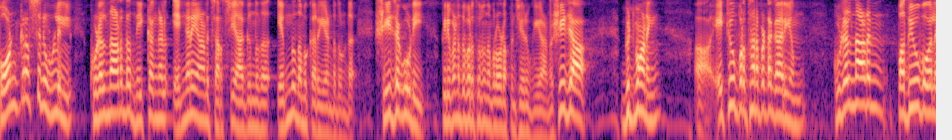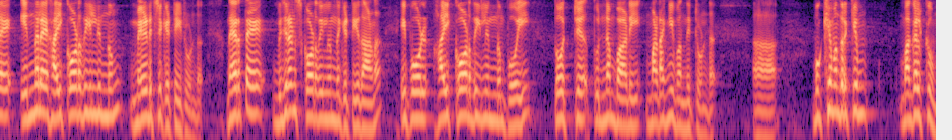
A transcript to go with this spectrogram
കോൺഗ്രസിനുള്ളിൽ കുഴൽനാടന്റെ നീക്കങ്ങൾ എങ്ങനെയാണ് ചർച്ചയാകുന്നത് എന്ന് നമുക്കറിയേണ്ടതുണ്ട്. ഷീജ കൂടി തിരുവനന്തപുരത്ത് നിന്ന് നമ്മളോടൊപ്പം ചേരുകയാണ്. ഷീജ ഗുഡ് മോർണിംഗ് ഏറ്റവും പ്രധാനപ്പെട്ട കാര്യം കുഴൽനാടൻ പതിവ് പോലെ ഇന്നലെ ഹൈക്കോടതിയിൽ നിന്നും മേടിച്ച് കിട്ടിയിട്ടുണ്ട്. നേരത്തെ വിജിലൻസ് കോടതിയിൽ നിന്ന് കിട്ടിയതാണ്. ഇപ്പോൾ ഹൈക്കോടതിയിൽ നിന്നും പോയി തോറ്റ് തുന്നമ്പാടി മടങ്ങി വന്നിട്ടുണ്ട്. മുഖ്യമന്ത്രിക്കും മകൾക്കും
